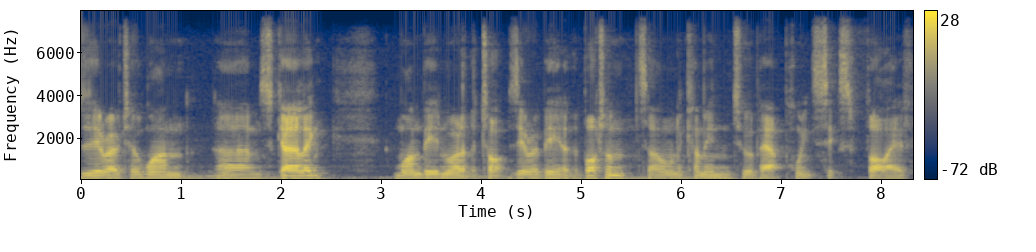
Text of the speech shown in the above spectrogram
0 to 1 um, scaling, 1 being right at the top, 0 being at the bottom. So I want to come in to about 0.65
